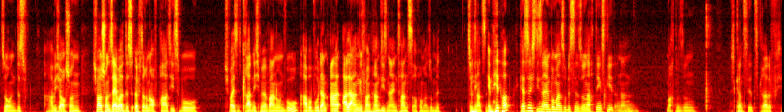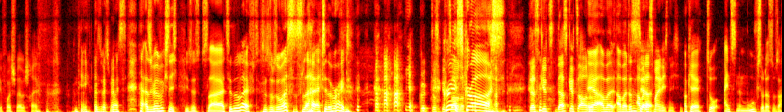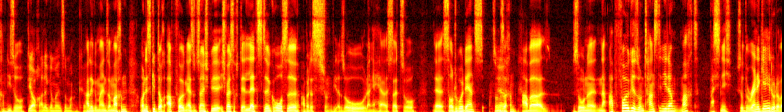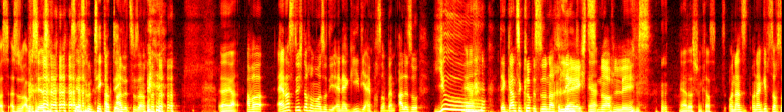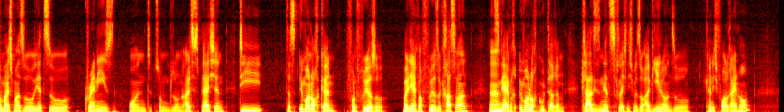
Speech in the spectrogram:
So, und das habe ich auch schon, ich war schon selber des Öfteren auf Partys, wo, ich weiß gerade nicht mehr wann und wo, aber wo dann alle angefangen haben, diesen einen Tanz auch immer so mit zu Im, tanzen. Im Hip-Hop? Kennst du nicht diesen einen, wo man so ein bisschen so nach Dings geht und dann macht man so ein, ich kann es jetzt gerade hier voll schwer beschreiben. Nee, was du meinst. Also wirklich nicht. Dieses Slide to the left. So sowas. Slide to the right. ja, gut, das gibt's auch noch. Crisscross. Das gibt's, das gibt's auch noch. ja, aber, aber das ist aber ja... das meine ich nicht. okay, so einzelne Moves oder so Sachen, die so Die auch alle gemeinsam machen können. alle gemeinsam machen. Und es gibt auch Abfolgen. Also zum Beispiel, ich weiß auch, der letzte große, aber das ist schon wieder so lange her, ist halt so äh, Soldier Boy Dance, so eine Ja. Sachen. Aber so eine, eine Abfolge, so ein Tanz, den jeder macht, weiß ich nicht, so The Renegade oder was? Also, aber das ist ja, das ist ja so ein TikTok-Ding. Alle zusammen. Äh, ja. Aber erinnerst du dich noch immer so die Energie, die einfach so, wenn alle so, you, Ja. der ganze Club ist so nach Link, rechts, ja. nach links. ja, das ist schon krass. Und dann, und dann gibt es doch so manchmal so jetzt so Grannies und so, ein- so ein altes Pärchen, die das immer noch können, von früher so. Weil die einfach früher so krass waren, Ja. sind die einfach immer noch gut darin. Klar, die sind jetzt vielleicht nicht mehr so agil und so, können nicht voll reinhauen,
